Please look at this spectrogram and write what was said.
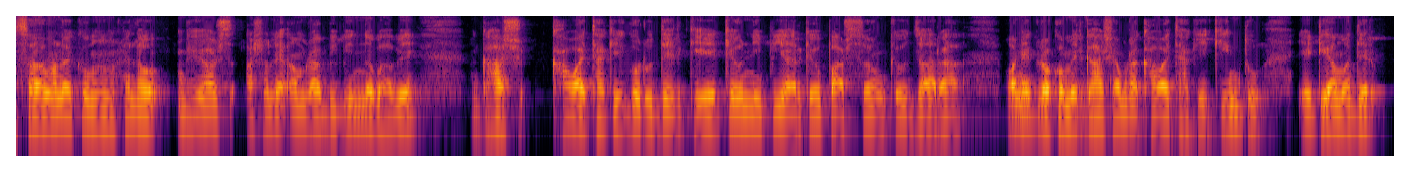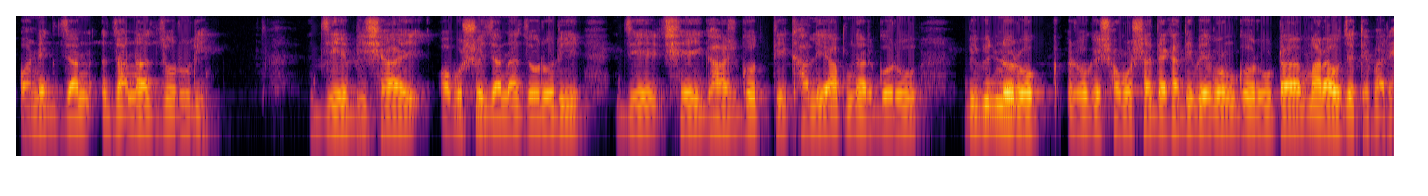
আসসালামু আলাইকুম। হ্যালো ভিউয়ার্স আসলে আমরা বিভিন্নভাবে ঘাস খাওয়াই থাকি গরুদেরকে। কেউ নিপিয়ার, কেউ পার্সং, কেউ জারা, অনেক রকমের ঘাস আমরা খাওয়াই থাকি। কিন্তু এটি আমাদের অনেক জান জরুরি। যে বিষয় অবশ্যই জানা জরুরি যে সেই ঘাস গর্তে খালি আপনার গরু বিভিন্ন রোগ রোগের সমস্যা দেখা দেবে এবং গরুটা মারাও যেতে পারে।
